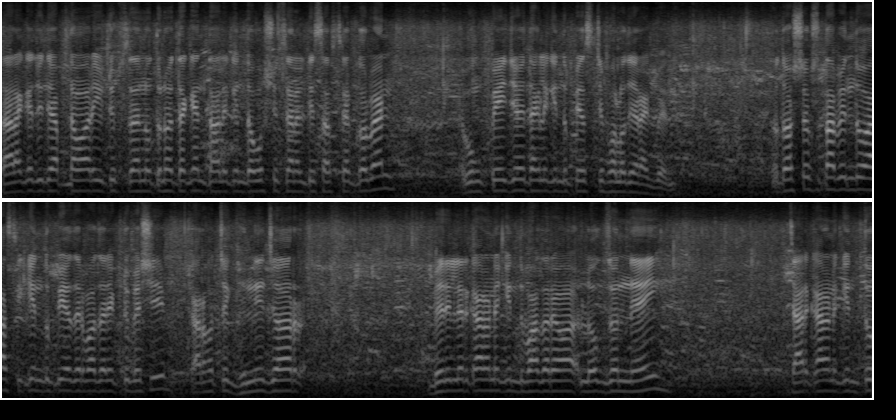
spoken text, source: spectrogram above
তার আগে যদি আপনি আমার ইউটিউব চ্যানেল নতুন হয়ে থাকেন, তাহলে কিন্তু অবশ্যই চ্যানেলটি সাবস্ক্রাইব করবেন এবং পেজে হয়ে থাকলে কিন্তু পেজটি ফলো দিয়ে রাখবেন। তো দর্শক শ্রোতাবিন্দু, আজকে কিন্তু পেঁয়াজের বাজার একটু বেশি, কারণ হচ্ছে ঘূর্ণিঝড়, বেরিলের কারণে কিন্তু বাজারে লোকজন নেই, যার কারণে কিন্তু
